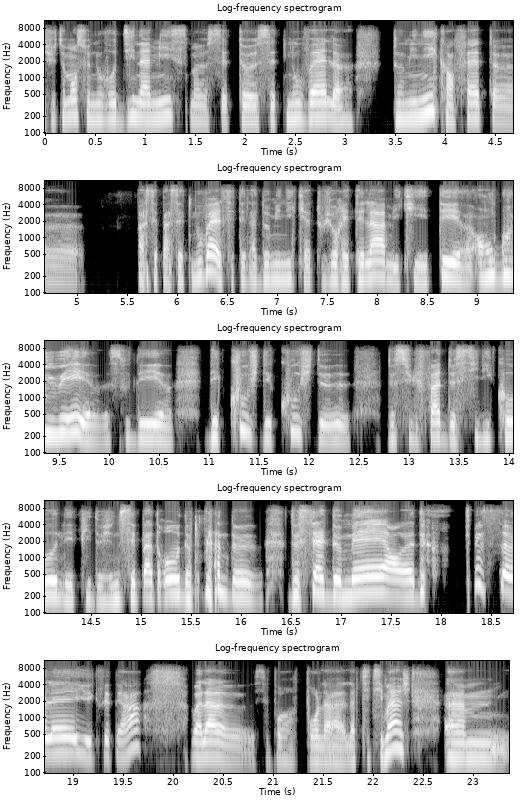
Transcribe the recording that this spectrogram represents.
justement ce nouveau dynamisme, cette, cette nouvelle Dominique, en fait. C'est pas cette nouvelle, c'était la Dominique qui a toujours été là, mais qui était euh, engluée euh, sous des, euh, des couches, des couches de, sulfate, de silicone, et puis de je ne sais pas trop, de plein de, sel de mer, de soleil, etc. Voilà, euh, c'est pour, pour la, petite image. Euh,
